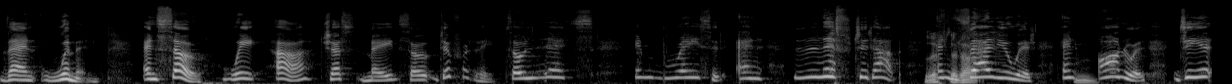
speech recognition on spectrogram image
than women. And so we are just made so differently. So let's embrace it and lift it up lift and it up. value it and mm. honor it. Dear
